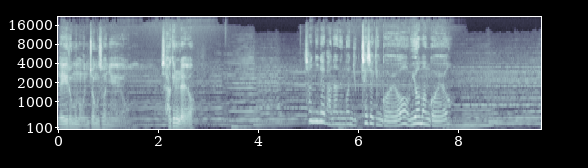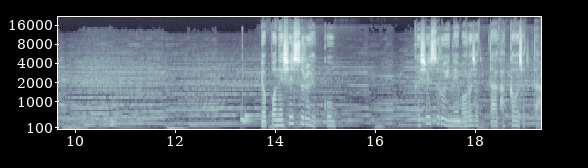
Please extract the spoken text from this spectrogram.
내 이름은 온정선이에요 사귈래요? 첫눈에 반하는 건 육체적인 거예요. 위험한 거예요. 몇 번의 실수를 했고 그 실수로 인해 멀어졌다 가까워졌다.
